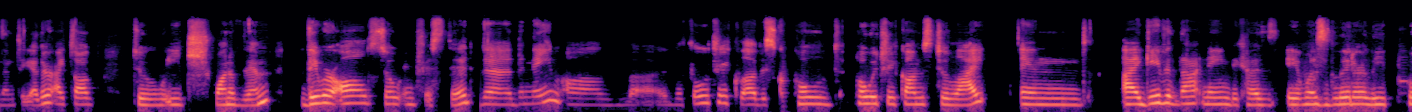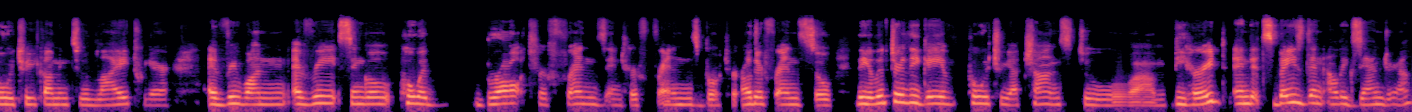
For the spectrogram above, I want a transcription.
them together? I talked to each one of them. They were all so interested. the The name of uh, the poetry club is called Poetry Comes to Light, and I gave it that name because it was literally poetry coming to light, where everyone, every single poet brought her friends, and her friends brought her other friends. So they literally gave poetry a chance to um, be heard. And it's based in Alexandria.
